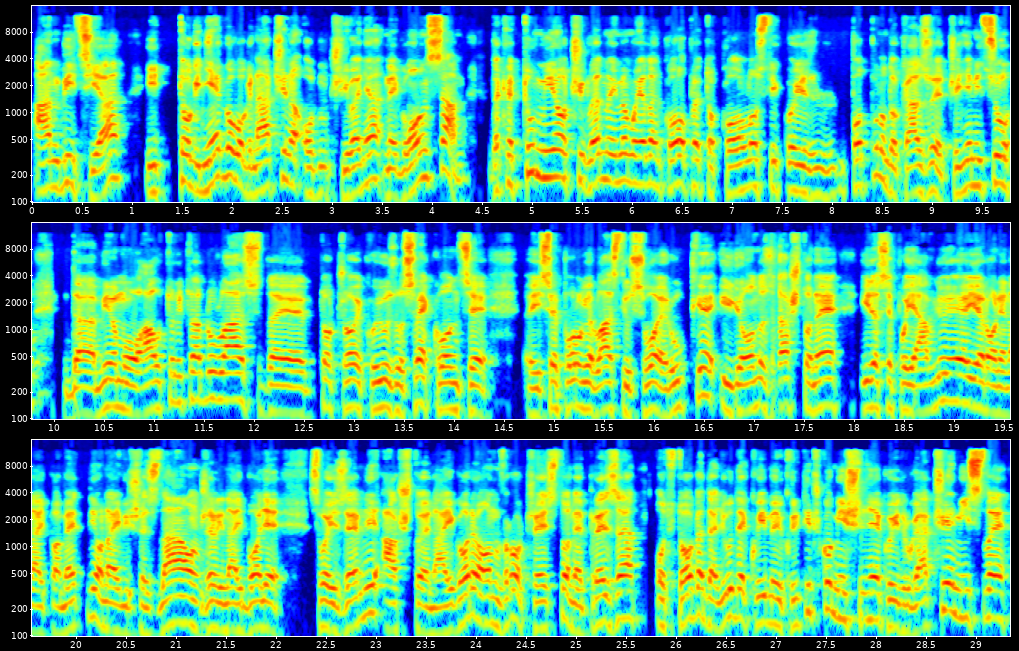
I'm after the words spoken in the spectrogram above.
ambicija i tog njegovog načina odlučivanja nego on sam. Dakle, tu mi očigledno imamo jedan koloplet okolnosti koji potpuno dokazuje činjenicu da mi imamo autoritarnu vlast, da je to čovjek koji uzeo sve konce i sve poluge vlasti u svoje ruke i onda zašto ne i da se pojavljuje jer on je najpametniji, on najviše zna, on želi najbolje svojoj zemlji, a što je najgore, on vrlo često ne preza od toga da ljude koji imaju kritičko mišljenje, koji drugačije misle,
